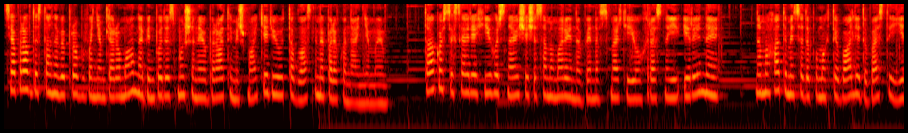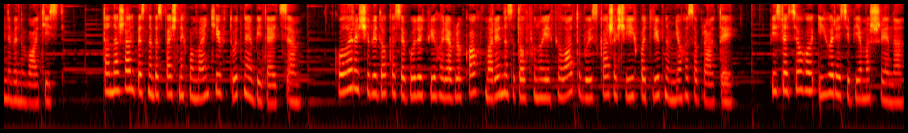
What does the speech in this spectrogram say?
Ця правда стане випробуванням для Романа, він буде змушений обирати між матір'ю та власними переконаннями. Також в цих серіях Ігор, знаючи, що саме Марина винна в смерті його хресної Ірини, намагатиметься допомогти Валі довести її невинуватість. Та, на жаль, без небезпечних моментів тут не обійдеться. Коли речові докази будуть в Ігоря в руках, Марина зателефонує Філатову і скаже, що їх потрібно в нього забрати. Після цього Ігоря зіб'є машина.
